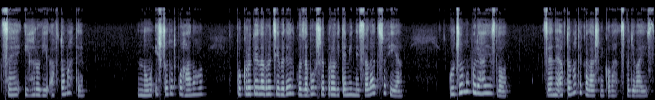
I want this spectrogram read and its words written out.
Це ігрові автомати. Ну, і що тут поганого? Покрутила в руці виделку, забувши про вітамінний салат Софія. У чому полягає зло? Це не автомати Калашнікова, сподіваюсь.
